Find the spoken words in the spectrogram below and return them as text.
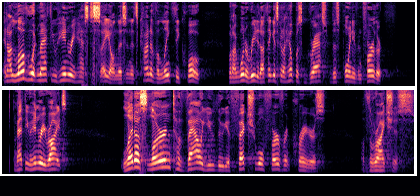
And I love what Matthew Henry has to say on this, and it's kind of a lengthy quote, but I want to read it. I think it's going to help us grasp this point even further. Matthew Henry writes, let us learn to value the effectual, fervent prayers of the righteous.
